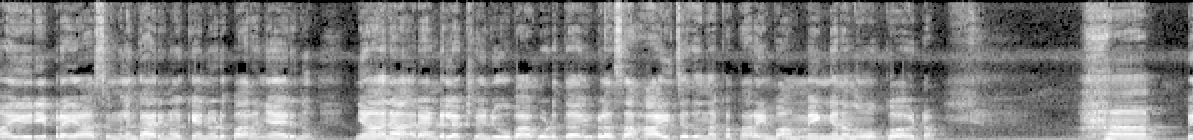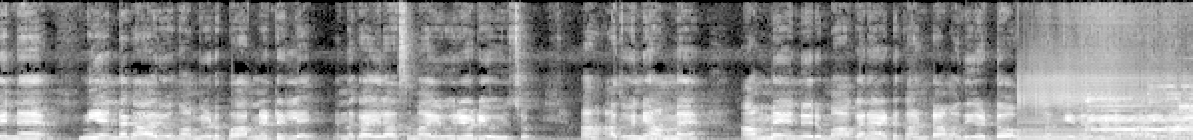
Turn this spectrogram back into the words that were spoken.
മയൂരി പ്രയാസങ്ങളും കാര്യങ്ങളൊക്കെ എന്നോട് പറഞ്ഞായിരുന്നു. ഞാനാ രണ്ട് ലക്ഷം രൂപ കൊടുത്ത് ഇവളെ സഹായിച്ചതെന്നൊക്കെ പറയുമ്പോൾ അമ്മ ഇങ്ങനെ നോക്കുക കേട്ടോ. പിന്നെ നീ എന്റെ കാര്യമൊന്നും അമ്മയോട് പറഞ്ഞിട്ടില്ലേ? എന്ന് കൈലാസം മയൂരിയോട് ചോദിച്ചു. ആ അത് പിന്നെ അമ്മ അമ്മ എന്നെ ഒരു മകനായിട്ട് കണ്ടാൽ മതി കേട്ടോ എന്നൊക്കെ ഇവനിങ്ങനെ പറയുവാണ്.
